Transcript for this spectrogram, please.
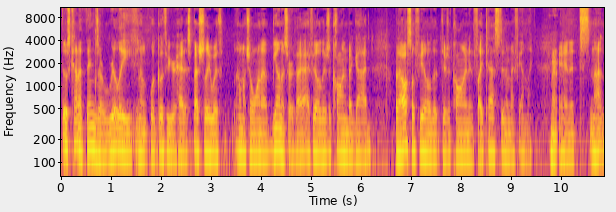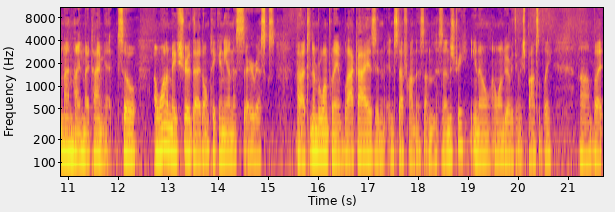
those kind of things are really you know what go through your head, especially with how much I want to be on this earth. I, I feel there's a calling by God, but I also feel that there's a calling in Flite Test and in my family Right. and it's not in my mind my time yet. So I want to make sure that I don't take any unnecessary risks. Uh, to number one, putting black eyes and, and stuff on this on this industry. You know, I want to do everything responsibly. Um, but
